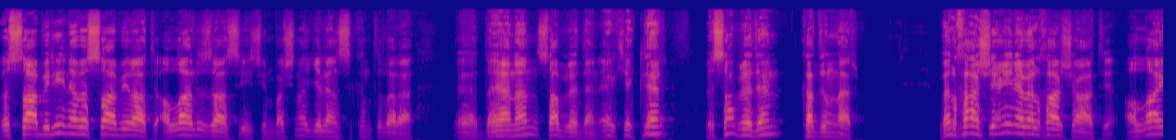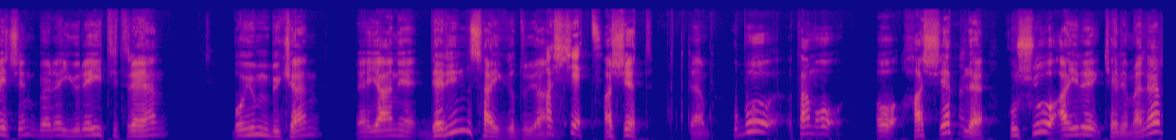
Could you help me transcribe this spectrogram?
Ve sabirine ve sabirati. Allah rızası için başına gelen sıkıntılara e, dayanan, sabreden erkekler ve sabreden kadınlar. Vel haşiine vel haşaati. Allah için böyle yüreği titreyen, boyun büken, e, yani derin saygı duyan, Haşyet. haşyet. Yani bu tam o o haşyetle huşu ayrı kelimeler.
